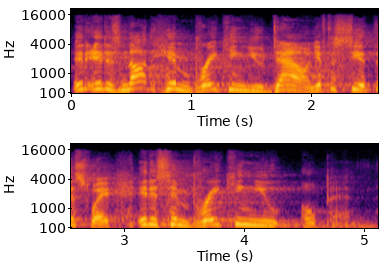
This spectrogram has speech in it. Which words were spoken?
it, it is not him breaking you down. You have to see it this way it is him breaking you open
